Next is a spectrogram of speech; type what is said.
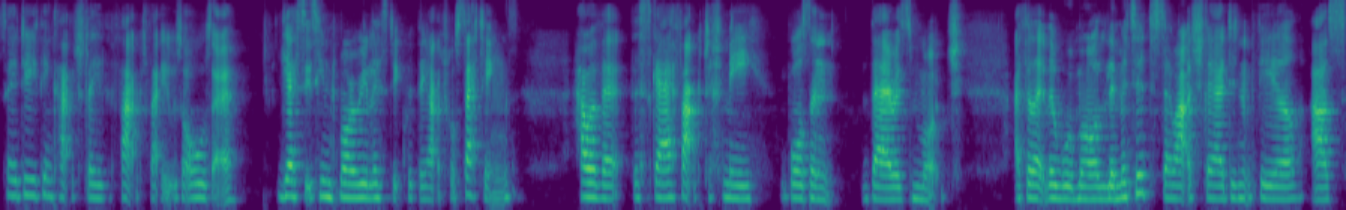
So do you think actually the fact that it was older, yes, it seemed more realistic with the actual settings. However, the scare factor for me wasn't there as much. I feel like they were more limited, so actually I didn't feel as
